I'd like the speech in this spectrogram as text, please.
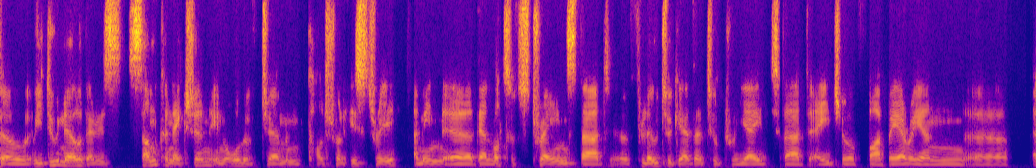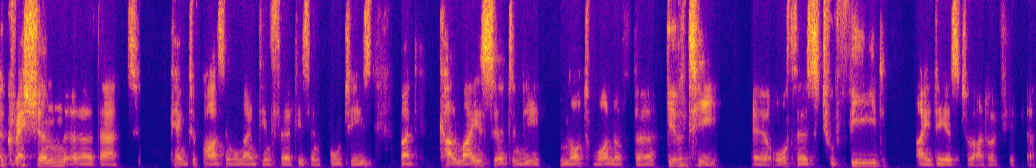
So we do know there is some connection in all of German cultural history. I mean, uh, there are lots of strains that uh, flow together to create that age of barbarian uh, aggression uh, that came to pass in the 1930s and 40s. But Karl May is certainly not one of the guilty uh, authors to feed ideas to Adolf Hitler.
